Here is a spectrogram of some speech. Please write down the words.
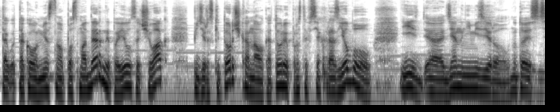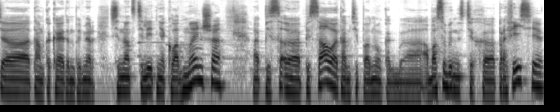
так- такого местного постмодерна, и появился чувак, питерский торч-канал, который просто всех разъебывал и э, деанонимизировал. Ну, то есть, э, там какая-то, например, 17-летняя кладменша э, писа- э, писала там, типа, ну, как бы, об особенностях профессии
